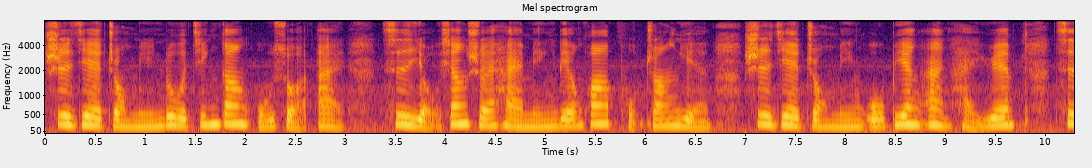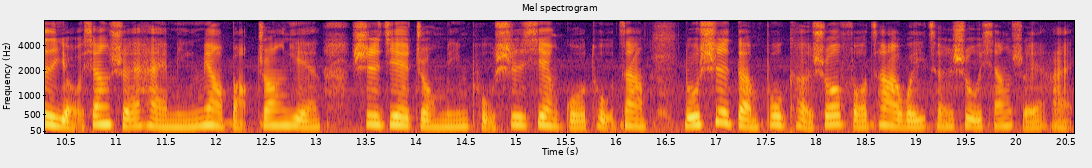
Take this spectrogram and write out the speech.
世界种名入金刚无所爱；次有香水海名莲花普庄严，世界种名无边岸海渊；次有香水海名妙宝庄严，世界种名普世现国土藏。如是等不可说佛刹为成树香水海，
